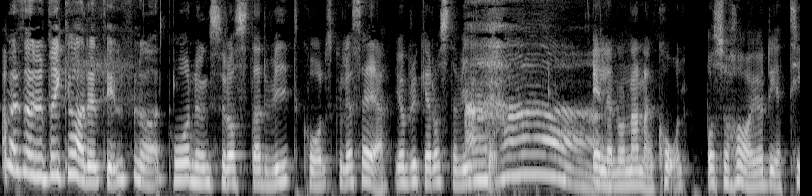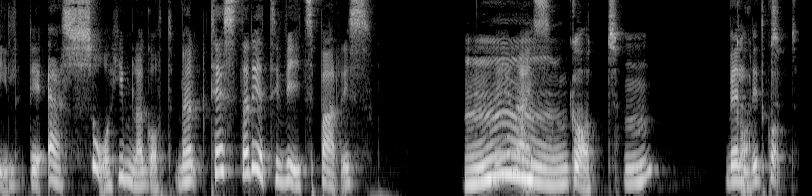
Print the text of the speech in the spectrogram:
Vad sa du brukar ha det till? Förlåt. Honungsrostad vitkål skulle jag säga. Jag brukar rosta vitkål. Aha. Eller någon annan kål. Och så har jag det till. Det är så himla gott. Men testa det till vit sparris. Det är nice. Mm, gott. Väldigt gott. gott.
